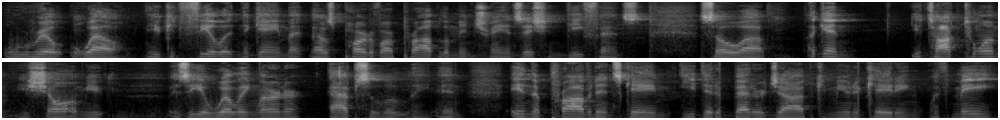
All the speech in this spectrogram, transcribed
real well. You could feel it in the game. That, that was part of our problem in transition defense. So uh, again, you talk to him, you show him. You, is he a willing learner? Absolutely. And in the Providence game, he did a better job communicating with me,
